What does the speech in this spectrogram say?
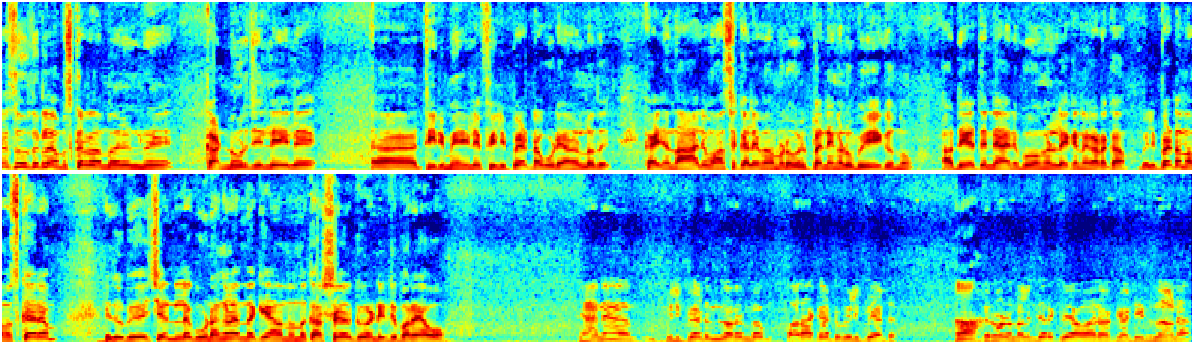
കർഷക സുഹൃത്തുക്കളെ നമസ്കാരം. നമ്മൾ ഇന്ന് കണ്ണൂർ ജില്ലയിലെ തിരുമേനിയിലെ ഫിലിപ്പേട്ടന്റെ കൂടെയാണുള്ളത്. കഴിഞ്ഞ നാല് മാസക്കാലം നമ്മുടെ ഉൽപ്പന്നങ്ങൾ ഉപയോഗിക്കുന്നു. അദ്ദേഹത്തിന്റെ അനുഭവങ്ങളിലേക്ക് തന്നെ കടക്കാം. ഫിലിപ്പേട്ട നമസ്കാരം. ഇത് ഉപയോഗിച്ചിട്ടുള്ള ഗുണങ്ങൾ എന്തൊക്കെയാണെന്നൊന്ന് കർഷകർക്ക് വേണ്ടിയിട്ട് പറയാമോ ഞാൻ ഫിലിപ്പേട്ടൻ എന്ന് പറയുമ്പോൾ പാറാക്കാട്ട് ഫിലിപ്പേട്ട്. ആ. മലഞ്ചരക്ക് വ്യാപാരമൊക്കെ ആയിട്ട് ഇരുന്നാണ്.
